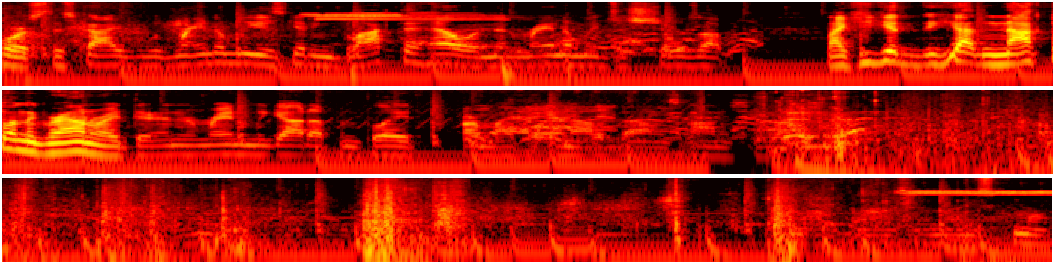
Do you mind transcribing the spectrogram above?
Course, this guy randomly is getting blocked to hell and then randomly just shows up. Like he get he got knocked on the ground right there and then randomly got up and played out of bounds, honestly. Come on.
